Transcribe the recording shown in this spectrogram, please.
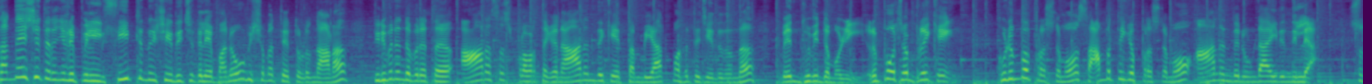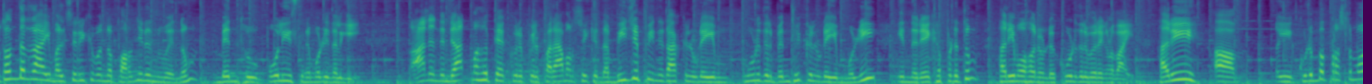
തദ്ദേശ തിരഞ്ഞെടുപ്പിൽ സീറ്റ് നിഷേധിച്ചതിലെ മനോവിഷമത്തെ തുടർന്നാണ് തിരുവനന്തപുരത്ത് ആർ എസ് എസ് പ്രവർത്തകൻ ആനന്ദ് കെ തമ്പി ആത്മഹത്യ ചെയ്തതെന്ന് ബന്ധുവിന്റെ മൊഴി. Report breaking. കുടുംബ പ്രശ്നമോ സാമ്പത്തിക പ്രശ്നമോ ആനന്ദിന് ഉണ്ടായിരുന്നില്ല. സ്വതന്ത്രനായി മത്സരിക്കുമെന്ന് പറഞ്ഞിരുന്നുവെന്നും ബന്ധു പോലീസിന് മൊഴി നൽകി. ആനന്ദിന്റെ ആത്മഹത്യാക്കുറിപ്പിൽ പരാമർശിക്കുന്ന ബി ജെ പി നേതാക്കളുടെയും കൂടുതൽ ബന്ധുക്കളുടെയും മൊഴി ഇന്ന് രേഖപ്പെടുത്തും. ഹരിമോഹനുണ്ട് കൂടുതൽ വിവരങ്ങളുമായി. ഹരി ഈ കുടുംബ പ്രശ്നമോ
